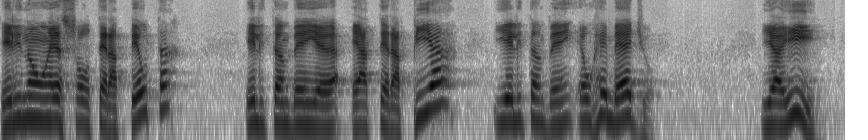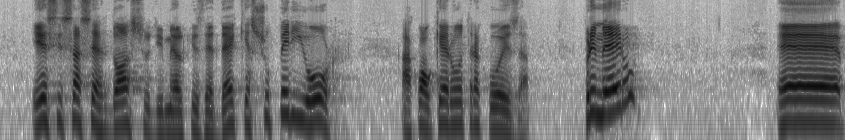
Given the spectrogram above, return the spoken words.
Ele não é só o terapeuta, ele também é, é a terapia e ele também é o remédio. E aí, esse sacerdócio de Melquisedeque é superior a qualquer outra coisa. Primeiro, é,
